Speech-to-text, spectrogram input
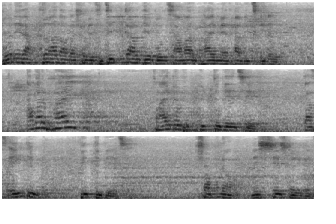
বোনের আত্মনাদ আমরা শুনেছি, চিৎকার দিয়ে বলছে, আমার ভাই মেধাবী ছিল। আমার ভাই ফাইভে বৃত্তি পেয়েছে ক্লাস এইটে বৃত্তি পেয়েছে। স্বপ্ন নিঃশেষ হয়ে গেল,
